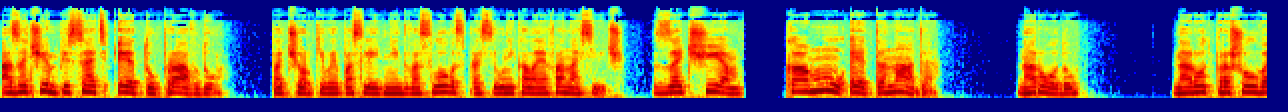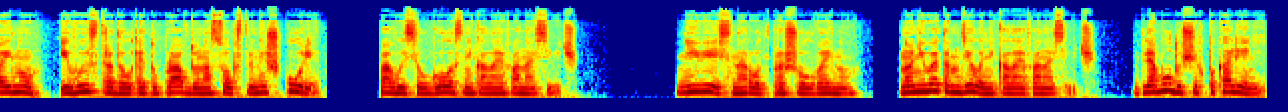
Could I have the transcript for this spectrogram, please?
а зачем писать эту правду? Подчеркивая последние два слова, спросил Николай Афанасьевич. Зачем? Кому это надо? Народу. Народ прошел войну и выстрадал эту правду на собственной шкуре, повысил голос Николай Афанасьевич. Не весь народ прошел войну, Но не в этом дело, Николай Афанасьевич. Для будущих поколений.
